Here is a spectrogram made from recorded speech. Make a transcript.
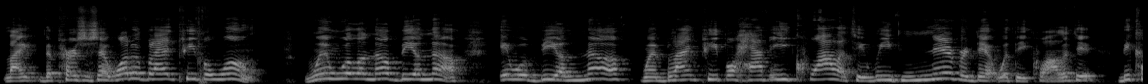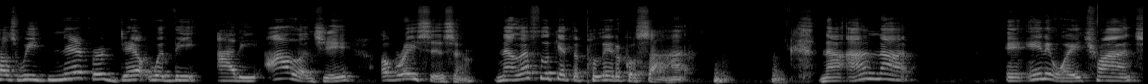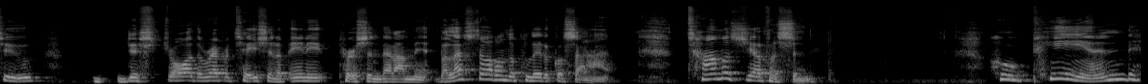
Like the person said, what do black people want? When will enough be enough? It will be enough when black people have equality. We've never dealt with equality because we've never dealt with the ideology of racism. Now let's look at the political side. Now I'm not in any way trying to destroy the reputation of any person that I met, but let's start on the political side. Thomas Jefferson, who penned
